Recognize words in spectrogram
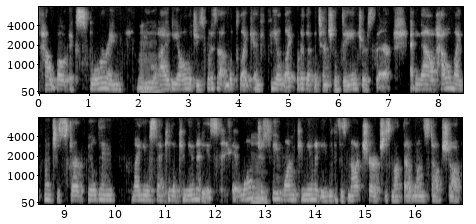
how about exploring mm. new ideologies? What does that look like and feel like? What are the potential dangers there? And now, how am I going to start building my new secular communities. It won't mm. just be one community because it's not church, it's not that one stop shop.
